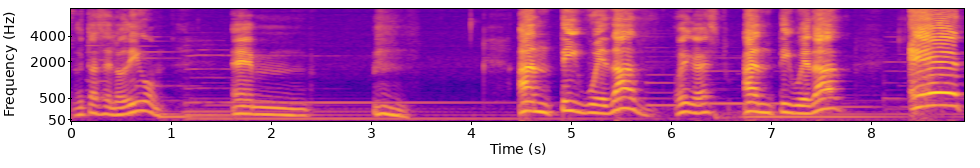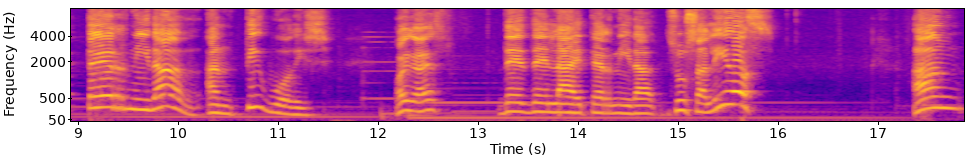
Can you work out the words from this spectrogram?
ahorita se lo digo, em, antigüedad. Oiga esto, antigüedad, eternidad, antiguo dice. Oiga eso, desde la eternidad. Sus salidas han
